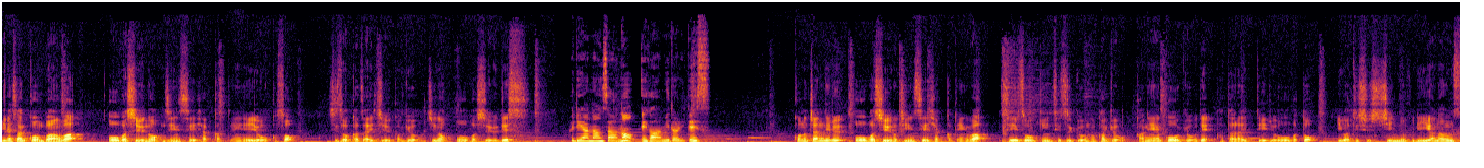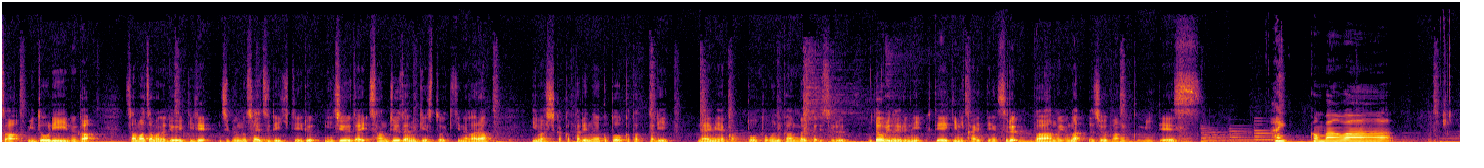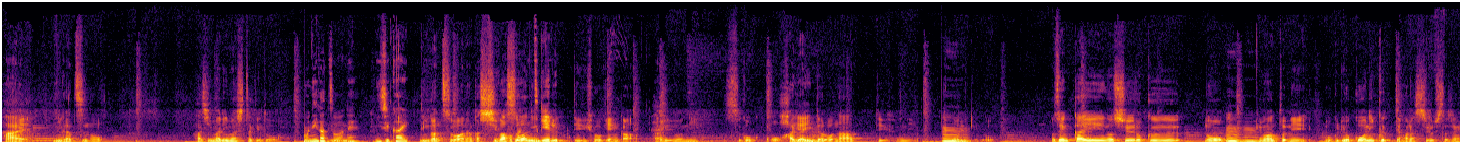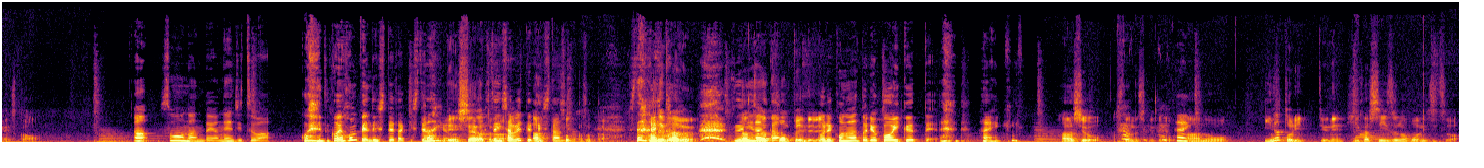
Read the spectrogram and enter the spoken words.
皆さんこんばんは。大場州の人生百貨店へようこそ。静岡在住家業持ちの大場州です。フリーアナウンサーの江川みどりです。このチャンネル大場州の人生百貨店は製造建設業の家業金谷工業で働いている大場と岩手出身のフリーアナウンサーミドリーヌがさまざまな領域で自分のサイズで生きている20代30代のゲストを聞きながら今しか語れないことを語ったり悩みや葛藤を共に考えたりする日曜日の夜に不定期に開店するバーのようなラジオ番組です。はい、こんばんは。はい2月の始まりましたけどもう2月はね、短いってい2う。月はなんか師走は逃げるっていう表現があるようにすごくこう早いんだろうなっていうふうに思うんだけど、前回の収録のうんうん。今後に僕旅行に行くって話をしたじゃないですか。あ、そうなんだよね、実は。これこれ本編でしてたっけ？してないよ本編ね。してなかった普通に喋っててしたんだよあそっかそっか。してないでも多普通なんとなくになんか本編でね俺この後旅行行くって。はい。話をしたんですけど、はいあの稲取っていうね東伊豆の方に実は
